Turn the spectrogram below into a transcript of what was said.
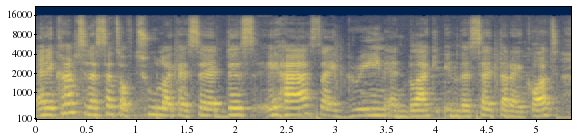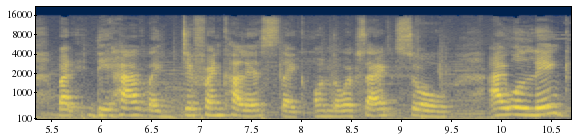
And it comes in a set of two like i said. This it has like green and black in the set that i got but they have like different colors like on the website. So I will link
